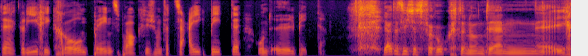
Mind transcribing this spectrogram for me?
der gleiche Kronprinz praktisch um Verzeihung bitten und Öl bitten. Ja, das ist das Verrückte und ähm, ich,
